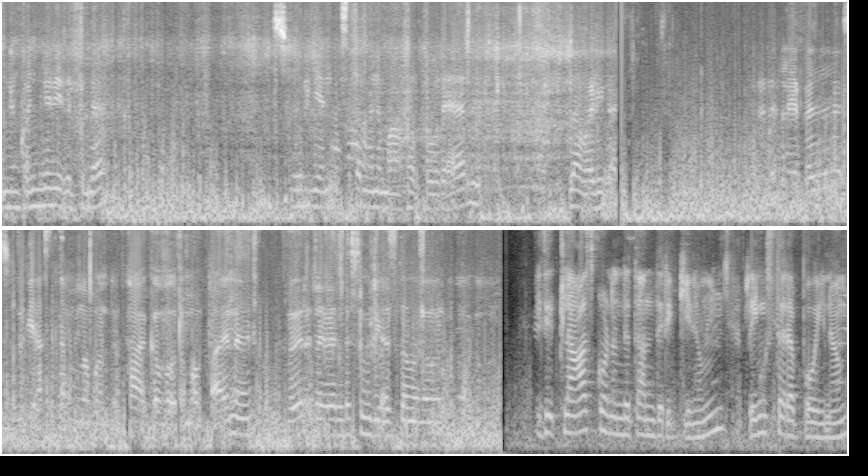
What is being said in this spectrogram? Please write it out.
இன்னும் கொஞ்ச நேரத்தில் சூரியன் அஸ்தமனமாக போறார். எல்லாம் வடிவா லெவல்ல சூரிய அஸ்தமனம் வந்து பார்க்க போறோம் அப்பா. என்ன? வேற லெவல்ல சூரிய அஸ்தமனம் வந்து பார்க்க. இது கிளாஸ் கொண்டு வந்து தந்திருக்கணும். ரிங்ஸ் தர போயினோம்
